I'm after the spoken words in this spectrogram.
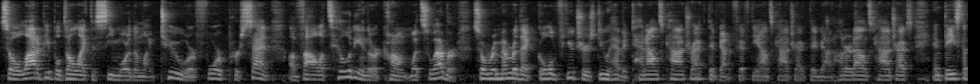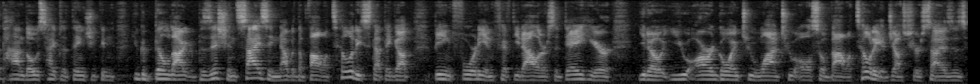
So a lot of people don't like to see more than like 2 or 4% of volatility in their account whatsoever. So remember that gold futures do have a 10 ounce contract, they've got a 50 ounce contract, they've got 100 ounce contracts, and based upon those types of things, you can you can build out your position sizing. Now with the volatility stepping up, being 40 and 50 dollars a day here, you know, you are going to want to also volatility adjust your sizes.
